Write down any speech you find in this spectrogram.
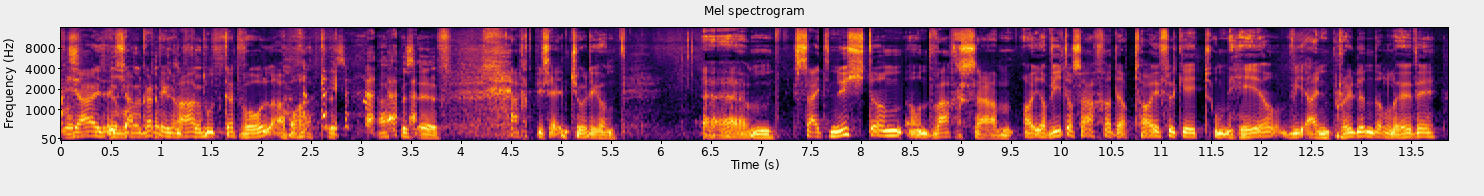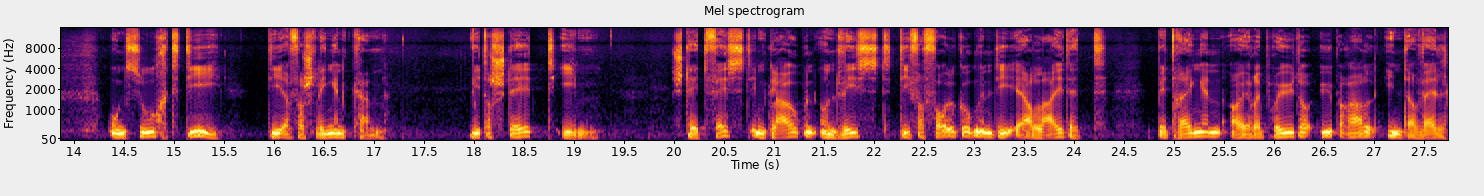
aber ja, ich habe gerade gedacht, ah, 5, tut gerade wohl, aber 8 bis, 8 bis 11. 8 bis, Entschuldigung. Ähm, seid nüchtern und wachsam. Euer Widersacher, der Teufel, geht umher wie ein brüllender Löwe und sucht die, die er verschlingen kann. Widersteht ihm. Steht fest im Glauben und wisst, die Verfolgungen, die er leidet, bedrängen eure Brüder überall in der Welt.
